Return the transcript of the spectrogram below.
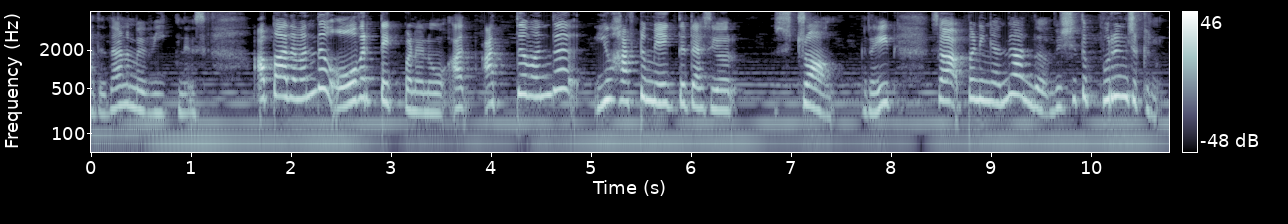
அதுதான் நம்ம வீக்னஸ் அப்போ அதை வந்து ஓவர்டேக் பண்ணணும். அத் அதை வந்து you have to make that as your strong right so அப்போ நீங்கள் வந்து அந்த விஷயத்தை புரிஞ்சுக்கணும்.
